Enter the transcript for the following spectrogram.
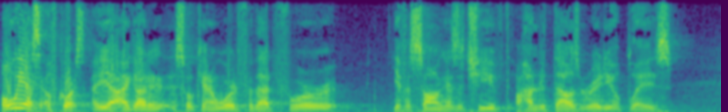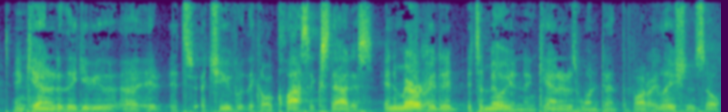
Oh yes, of course. Uh, yeah, I got a, a SOCAN award for that for if a song has achieved 100,000 radio plays in Canada, they give you uh, it, it's achieved what they call classic status. In America, right. it, it's a million. In Canada, it's one tenth the population. Right. So,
